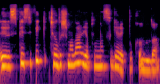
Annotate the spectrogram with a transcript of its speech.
e, spesifik çalışmalar yapılması gerek bu konuda.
